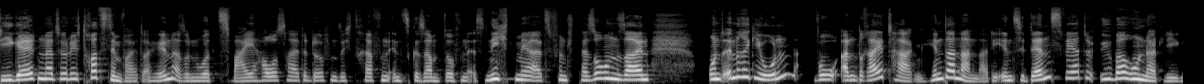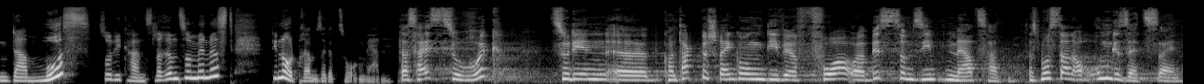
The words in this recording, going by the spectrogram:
die gelten natürlich trotzdem weiterhin. Also nur zwei Haushalte dürfen sich treffen. Insgesamt dürfen es nicht mehr als fünf Personen sein. Und in Regionen, wo an drei Tagen hintereinander die Inzidenzwerte über 100 liegen, da muss, so die Kanzlerin zumindest, die Notbremse gezogen werden. Das heißt zurück zu den äh, Kontaktbeschränkungen, die wir vor oder bis zum 7. März hatten. Das muss dann auch umgesetzt sein.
